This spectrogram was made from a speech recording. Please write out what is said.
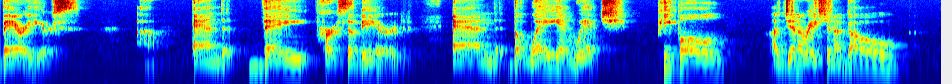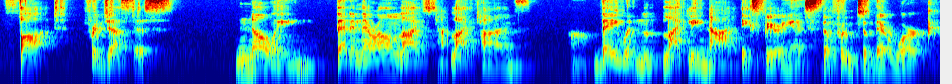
barriers, uh, and they persevered. And the way in which people a generation ago fought for justice, knowing that in their own lives, lifetimes, uh, they would likely not experience the fruits of their work.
